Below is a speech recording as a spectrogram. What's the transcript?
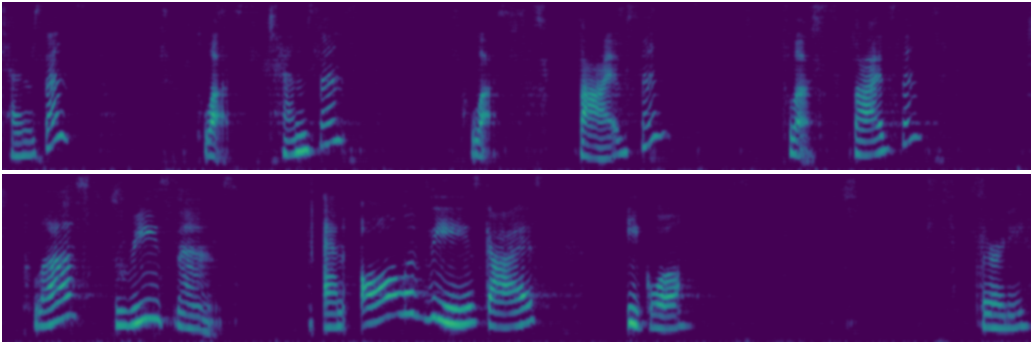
10 cents plus 10 cents plus 5 cents plus 5 cents plus 3 cents. And all of these, guys, equal 30,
